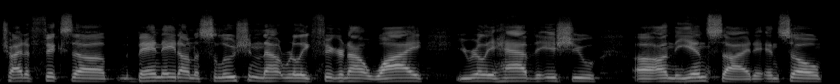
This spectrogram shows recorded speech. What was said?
try to fix a band-aid on a solution not really figuring out why you really have the issue uh, on the inside. And so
